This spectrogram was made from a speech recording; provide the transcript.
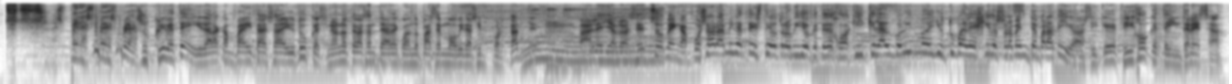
Espera, espera, espera, suscríbete y da la campanita esa de YouTube, que si no, no te vas a enterar de cuando pasen movidas importantes. Mm. Vale, ya lo has hecho. Venga, pues ahora mírate este otro vídeo que te dejo aquí, que el algoritmo de YouTube ha elegido solamente para ti, así que fijo que te interesa.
